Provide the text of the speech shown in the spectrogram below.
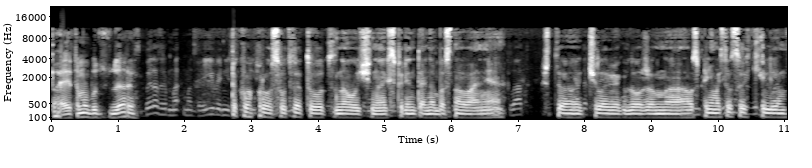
Поэтому будут удары. Так вопрос, вот это вот научное экспериментальное обоснование, что человек должен а, воспринимать это своих килим,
